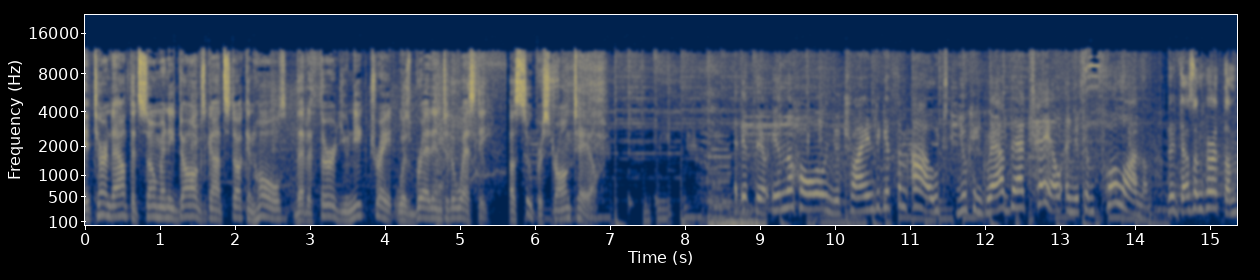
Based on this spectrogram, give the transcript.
It turned out that so many dogs got stuck in holes that a third unique trait was bred into the Westie a super strong tail. If they're in the hole and you're trying to get them out, you can grab that tail and you can pull on them. It doesn't hurt them.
